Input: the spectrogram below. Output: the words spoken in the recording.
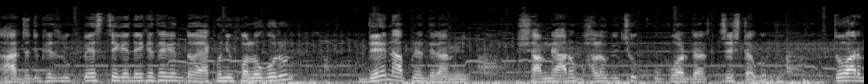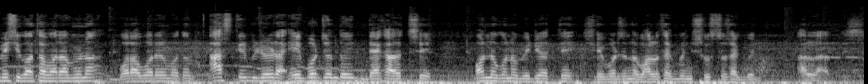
আর যদি ফেসবুক পেজ থেকে দেখে থাকেন, তো এখনই ফলো করুন। দেন আপনাদের আমি সামনে আরও ভালো কিছু উপহার দেওয়ার চেষ্টা করব। তো আর বেশি কথা বাড়াবো না। বরাবরের মতন আজকের ভিডিওটা এই পর্যন্তই। দেখা হচ্ছে অন্য কোনো ভিডিওতে। সে পর্যন্ত ভালো থাকবেন, সুস্থ থাকবেন। আল্লাহ হাফিজ।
